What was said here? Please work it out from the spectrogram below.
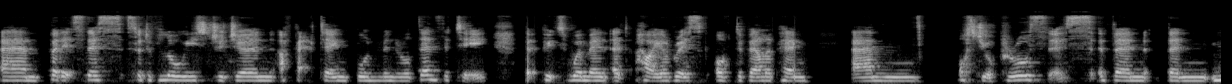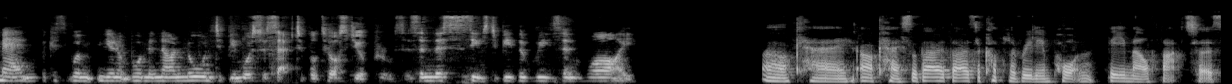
Um, but it's this sort of low estrogen affecting bone mineral density that puts women at higher risk of developing um, osteoporosis than than men because women, you know women are known to be more susceptible to osteoporosis and this seems to be the reason why Okay. Okay. So there, there's a couple of really important female factors.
